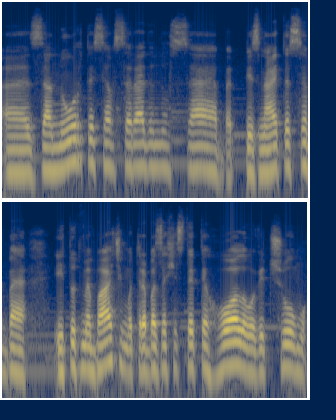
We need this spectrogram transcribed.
Е, Зануртеся всередину себе, пізнайте себе. І тут ми бачимо, треба захистити голову від шуму.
